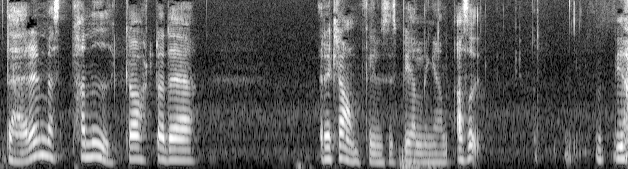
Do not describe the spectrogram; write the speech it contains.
det här är den mest panikartade reklamfilmsinspelningen. Alltså, jag,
